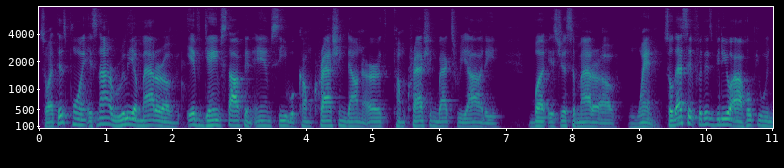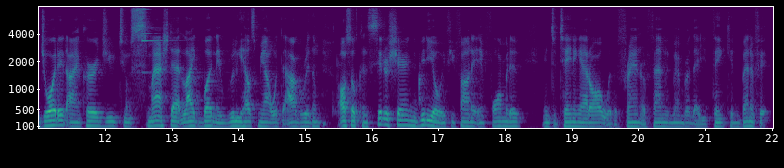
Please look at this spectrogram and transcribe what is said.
So at this point, it's not really a matter of if GameStop and AMC will come crashing down to earth, come crashing back to reality, but it's just a matter of when. So that's it for this video. I hope you enjoyed it. I encourage you to smash that like button. It really helps me out with the algorithm. Also consider sharing the video if you found it informative entertaining at all with a friend or family member that you think can benefit.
